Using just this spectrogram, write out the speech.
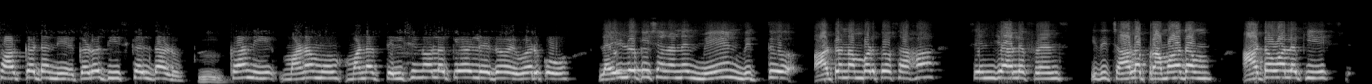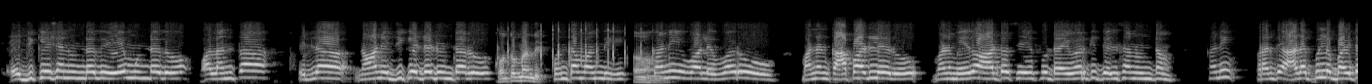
షార్ట్ కట్ అని ఎక్కడో తీసుకెళ్తాడు. కానీ మనము మనకు తెలిసిన వాళ్ళకే లేదో ఎవరికో లైవ్ లొకేషన్ అనేది మెయిన్ విత్ ఆటో నంబర్తో సహా సెండ్ చేయాలి ఫ్రెండ్స్ ఇది చాలా ప్రమాదం. ఆటో వాళ్ళకి ఎడ్యుకేషన్ ఉండదు ఏం ఉండదు. వాళ్ళంతా ఇట్లా నాన్ ఎడ్యుకేటెడ్ ఉంటారు? కొంతమంది. కొంతమంది. కానీ వాళ్ళు ఎవరు మనల్ని కాపాడలేరు. మనం ఏదో ఆటో సేఫ్ డ్రైవర్కి తెలుసు అని ఉంటాం. కానీ ప్రతి ఆడపిల్ల బయట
